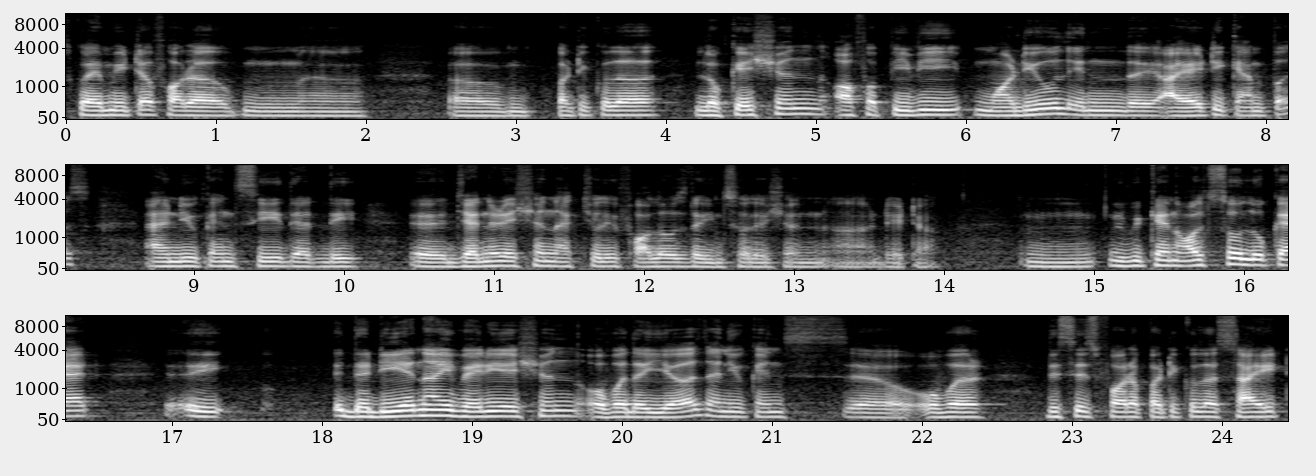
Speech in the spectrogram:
square meter for a um, uh, particular location of a PV module in the IIT campus and you can see that the uh, generation actually follows the insolation uh, data. Um, we can also look at uh, the DNI variation over the years and you can uh, over this is for a particular site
